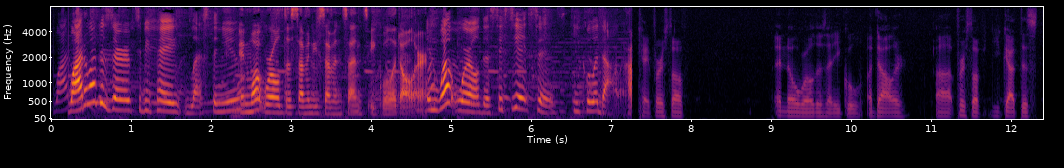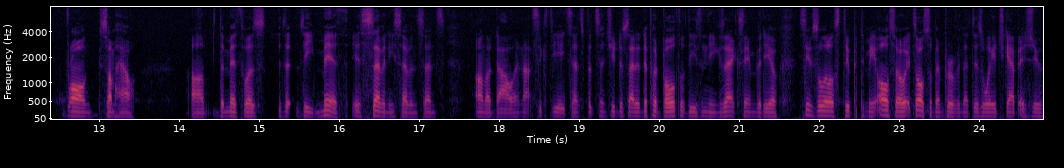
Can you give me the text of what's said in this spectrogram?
Why do I deserve to be paid less than you? In what world does 77 cents equal a dollar? In what world does 68 cents equal a dollar? Okay, first off, in no world does that equal a dollar. Uh, first off, you got this wrong somehow. Um, the myth was the, the myth is 77 cents on the dollar, not 68 cents. But since you decided to put both of these in the exact same video, seems a little stupid to me. Also, it's also been proven that this wage gap issue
